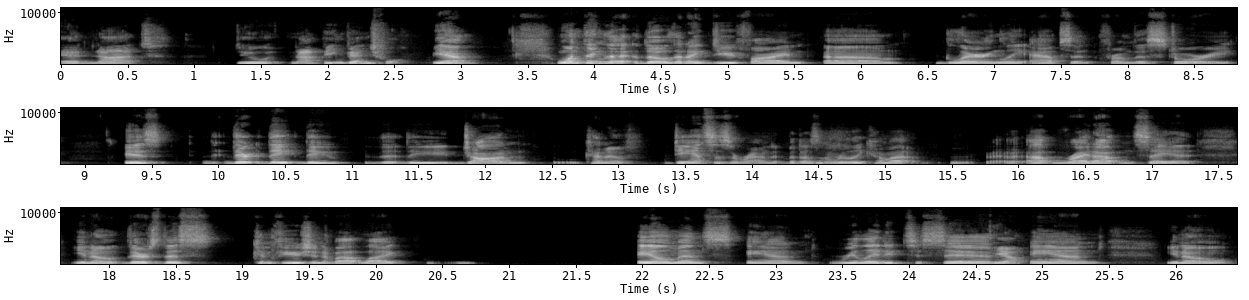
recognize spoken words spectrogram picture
and not do not being vengeful. Yeah. One thing that though that I do find um, glaringly absent from this story is there they they the, the John kind of dances around it, but doesn't really come out, out right out and say it. You know, there's this confusion about like ailments and related to sin Yeah. and you know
